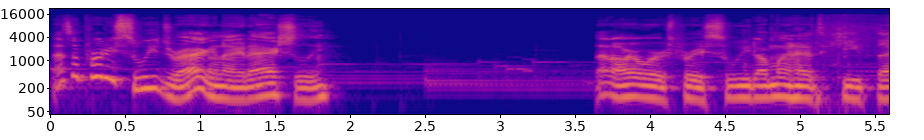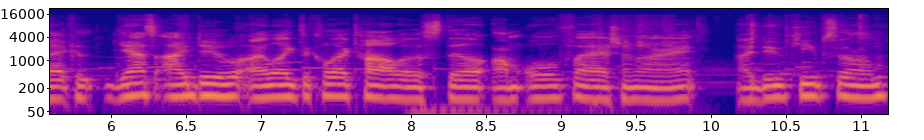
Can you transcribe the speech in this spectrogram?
that's a pretty sweet Dragonite actually. That artwork's pretty sweet. I might have to keep that because yes, I do. I like to collect holos still. I'm old fashioned. All right. I do keep some.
